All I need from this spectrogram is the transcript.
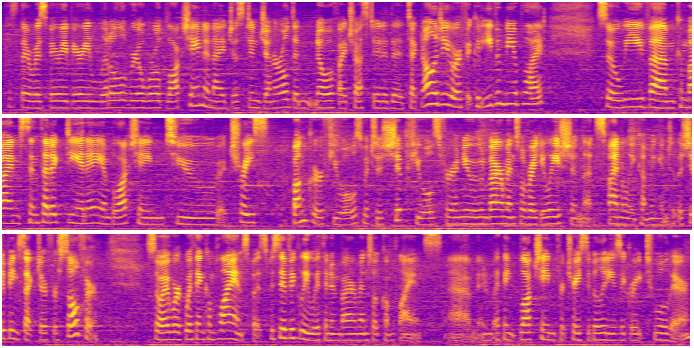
because there was very, very little real world blockchain, and I just in general didn't know if I trusted the technology or if it could even be applied. So we've um, combined synthetic DNA and blockchain to trace bunker fuels, which is ship fuels for a new environmental regulation that's finally coming into the shipping sector for sulfur. So I work within compliance, but specifically within environmental compliance. Um, and I think blockchain for traceability is a great tool there.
